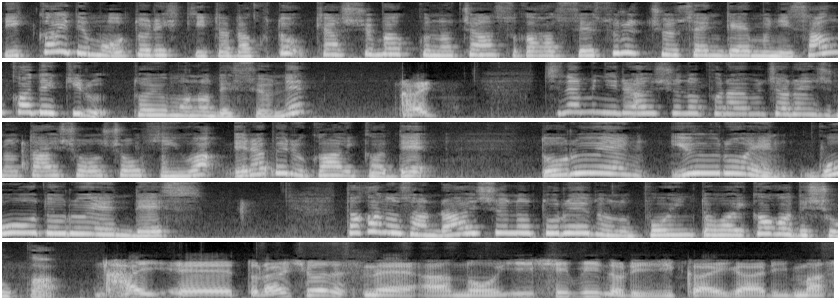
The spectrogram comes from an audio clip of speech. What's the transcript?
1回でもお取引いただくとキャッシュバックのチャンスが発生する抽選ゲームに参加できるというものですよね。はい。ちなみに来週のプライムチャレンジの対象商品は選べる外貨で、ドル円、ユーロ円、5ドル円です。高野さん、来週のトレードのポイントはいかがでしょうか？はい、えーと、来週はですね、あの ECB の理事会があります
